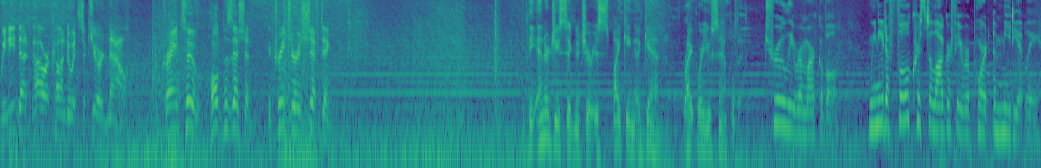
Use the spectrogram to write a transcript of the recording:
We need that power conduit secured now. Crane 2, hold position. The creature is shifting. The energy signature is spiking again, right where you sampled it. Truly remarkable. We need a full crystallography report immediately.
